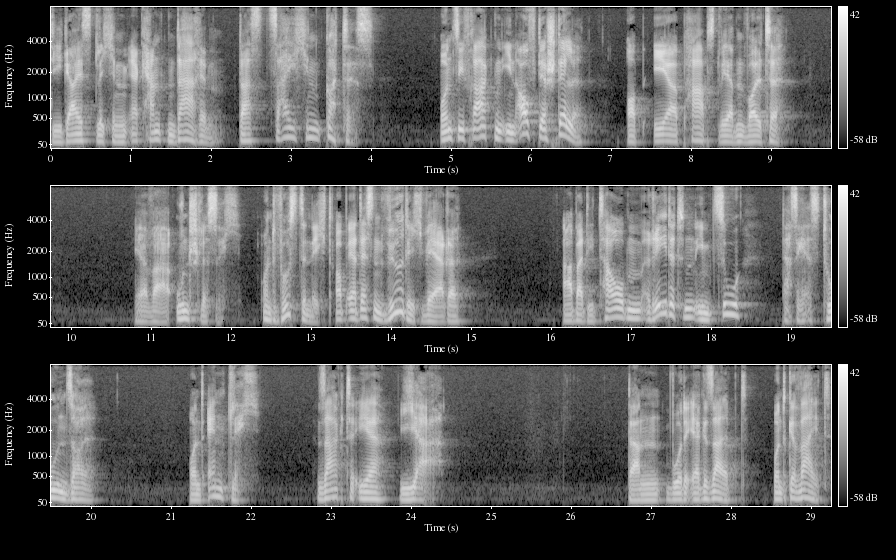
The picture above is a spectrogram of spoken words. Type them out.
Die Geistlichen erkannten darin das Zeichen Gottes, und sie fragten ihn auf der Stelle, ob er Papst werden wollte. Er war unschlüssig und wusste nicht, ob er dessen würdig wäre. Aber die Tauben redeten ihm zu, dass er es tun soll. Und endlich sagte er Ja. Dann wurde er gesalbt und geweiht,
